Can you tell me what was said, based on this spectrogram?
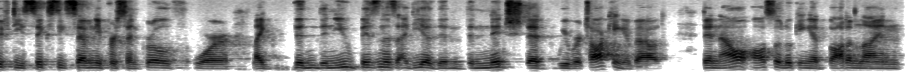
50 60 70% growth or like the, the new business idea the, the niche that we were talking about they're now also looking at bottom line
